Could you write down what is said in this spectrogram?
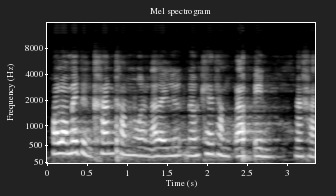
เพราะเราไม่ถึงขั้นคำนวณอะไรลึกเนาะแค่ทำกราฟเป็นนะคะ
